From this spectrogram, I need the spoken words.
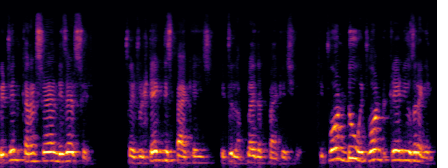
between current state and desired state. So it will take this package, it will apply that package here. It won't do, it won't create user again.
